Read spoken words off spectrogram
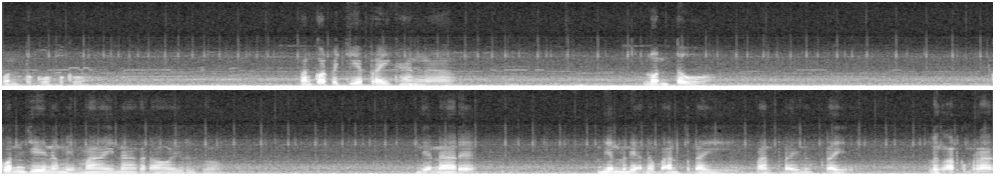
ពន្ធប្រកោះប្រកោះប៉ុន្តែគាត់ប្រជាប្រិយខាងលន់តូគាត់និយាយនឹងមេម៉ាយណាក៏ដោយឬក៏អ្នកណាដែលមានម្នាក់នោះបានប្តីបានប្តីនោះប្តីលឹងអត់កម្រើក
